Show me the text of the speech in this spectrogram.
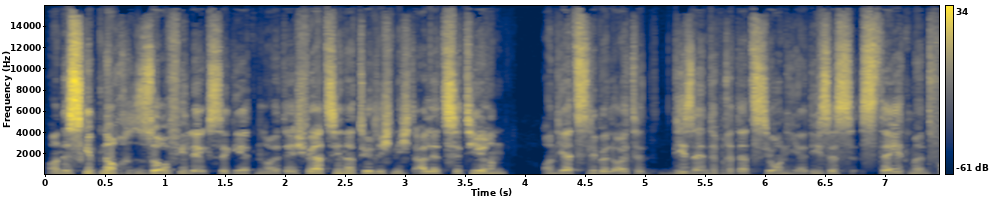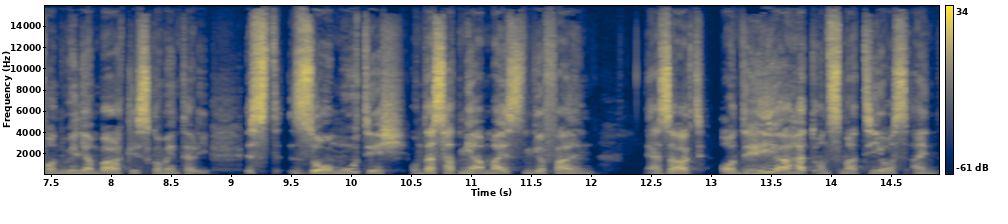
Und es gibt noch so viele Exegeten, Leute. Ich werde sie natürlich nicht alle zitieren. Und jetzt, liebe Leute, diese Interpretation hier, dieses Statement von William Barclays Commentary ist so mutig und das hat mir am meisten gefallen. Er sagt, und hier hat uns Matthäus ein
